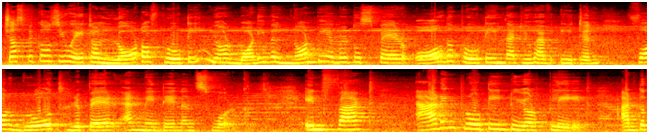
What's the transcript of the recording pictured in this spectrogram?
Just because you ate a lot of protein, your body will not be able to spare all the protein that you have eaten for growth, repair and maintenance work. In fact, adding protein to your plate at the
